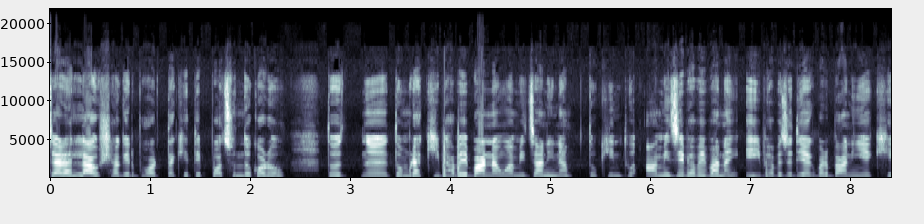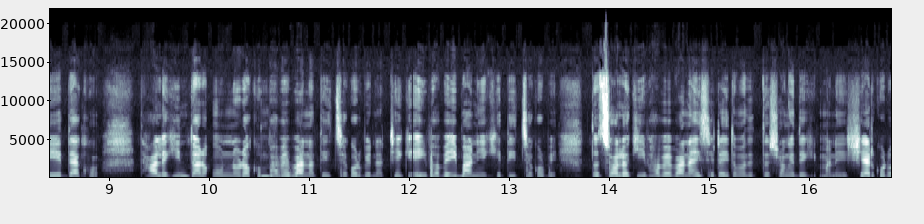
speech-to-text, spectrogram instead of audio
যারা লাউ শাকের ভর্তা খেতে পছন্দ করো, তো তোমরা কীভাবে বানাও আমি জানি না, তো কিন্তু আমি যেভাবে বানাই, এইভাবে যদি একবার বানিয়ে খেয়ে দেখো, তাহলে কিন্তু আর অন্যরকমভাবে বানাতে ইচ্ছা করবে না, ঠিক এইভাবেই বানিয়ে খেতে ইচ্ছা করবে। তো চলো কীভাবে বানাই সেটাই তোমাদের সঙ্গে দেখি মানে শেয়ার করব।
